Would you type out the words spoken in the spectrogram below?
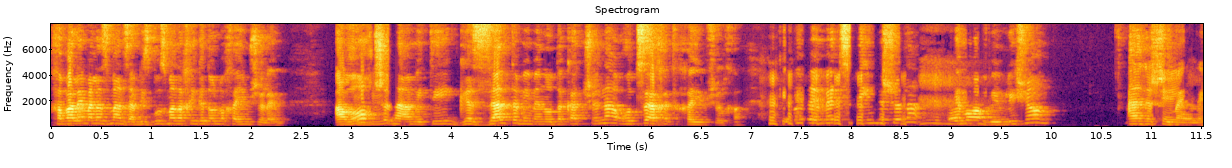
חבל להם על הזמן, זה הבזבוז זמן הכי גדול בחיים שלהם. ארוך שינה אמיתי, גזלת ממנו דקת שינה, רוצח את החיים שלך. כי הם באמת צמאים לשינה, הם אוהבים לישון. האנשים. אוקיי. האלה,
